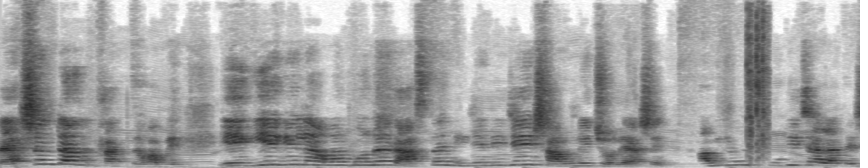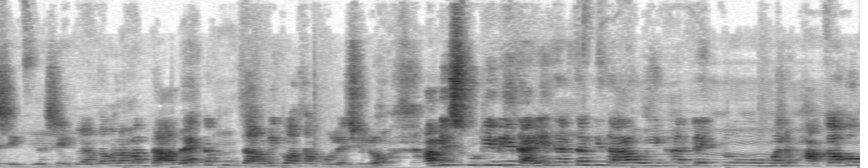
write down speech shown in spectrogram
প্যাশনটা থাকতে হবে। এগিয়ে গেলে আমার মনে হয় রাস্তা নিজে নিজেই সামনে চলে আসে। আমি যখন স্কুটি চালাতে শিখতে শিখলাম তখন আমার দাদা একটা খুব দামি কথা বলেছিল। আমি স্কুটি নিয়ে দাঁড়িয়ে থাকতাম কি দাঁড়া ওইখানটা একটু মানে ফাঁকা হোক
